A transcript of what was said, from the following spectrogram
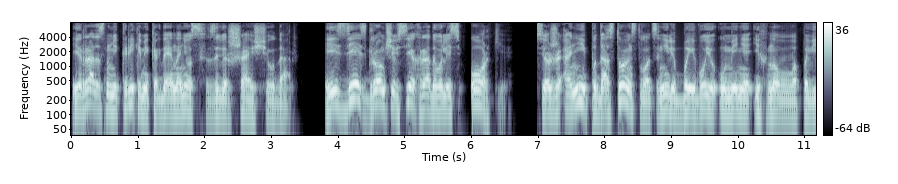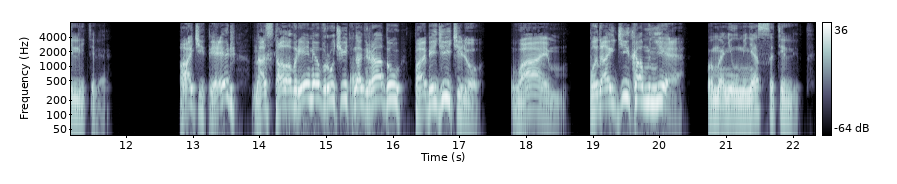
и радостными криками, когда я нанес завершающий удар. И здесь громче всех радовались орки. Все же они по достоинству оценили боевое умение их нового повелителя. «А теперь настало время вручить награду победителю! Вайм, подойди ко мне!» Поманил меня сателлит.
